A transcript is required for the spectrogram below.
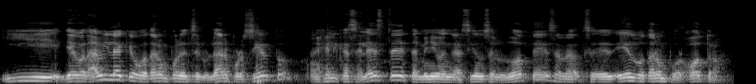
y Diego Dávila, que votaron por el celular, por cierto. Angélica Celeste, también Iván García, un saludote. Ellos votaron por otro.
